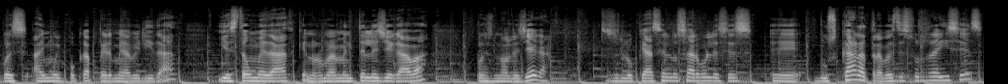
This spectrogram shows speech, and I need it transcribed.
pues hay muy poca permeabilidad y esta humedad que normalmente les llegaba, pues no les llega. Entonces lo que hacen los árboles es eh, buscar a través de sus raíces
